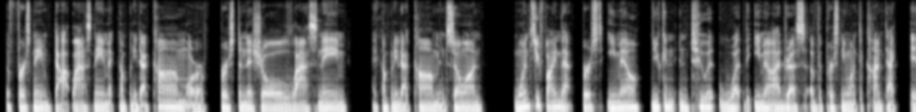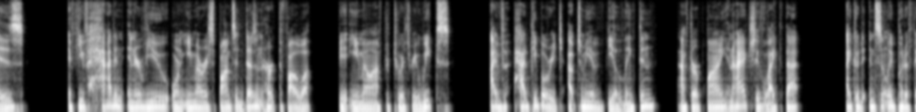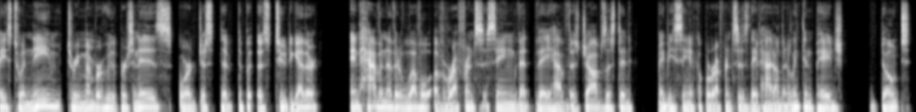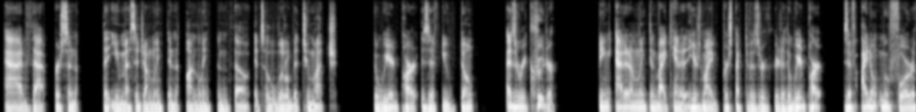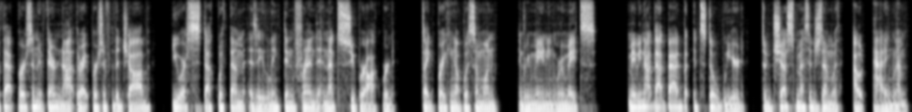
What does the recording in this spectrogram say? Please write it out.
The first name dot last name at company.com or first initial last name at company.com and so on. Once you find that first email, you can intuit what the email address of the person you want to contact is. If you've had an interview or an email response, it doesn't hurt to follow up via email after two or three weeks. I've had people reach out to me via LinkedIn after applying, and I actually liked that. I could instantly put a face to a name to remember who the person is, or just to, to put those two together and have another level of reference, seeing that they have those jobs listed, maybe seeing a couple references they've had on their LinkedIn page. Don't add that person that you message on LinkedIn on LinkedIn, though. It's a little bit too much. The weird part is if you don't, as a recruiter, being added on LinkedIn by a candidate, here's my perspective as a recruiter. The weird part is if I don't move forward with that person, if they're not the right person for the job, you are stuck with them as a LinkedIn friend. And that's super awkward. It's like breaking up with someone and remaining roommates. Maybe not that bad, but it's still weird. So just message them without adding them.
